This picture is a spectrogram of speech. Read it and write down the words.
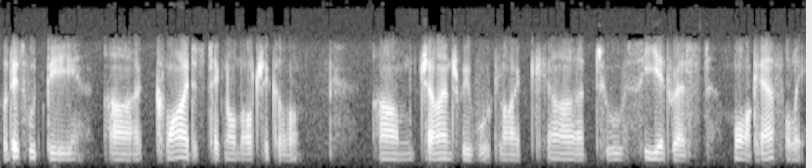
So this would be uh, quite a technological um, challenge we would like uh, to see addressed more carefully.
